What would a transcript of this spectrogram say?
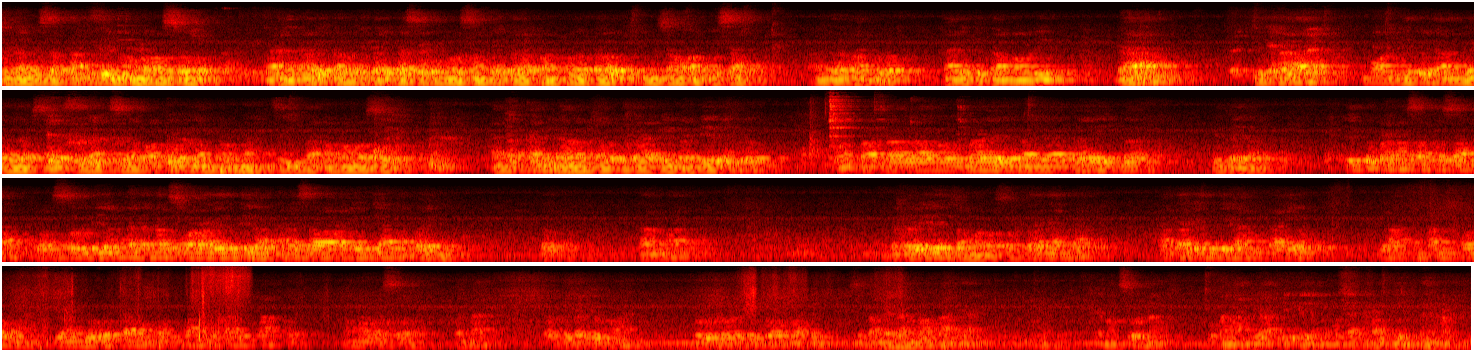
sudah bisa takzim sama Rasul. Kali-kali kalau kita dikasih umur sampai 80 tahun Insya Allah bisa 80 kali kita maulid. Dan kita maulid itu jangan dianggap sia-sia. Siapa pun yang pernah cinta sama Rasul Ada kan di dalam kalau kita lagi berdiri itu satu saat Rasul dia mendengar suara rintihan ada suara rintihan apa ini? Pertama dengerin sama Rasul. Ternyata ada rintihan kayu langkan korma yang dulu kalau perempuan bukan dipakai sama Rasul. Karena kalau kita jumpa dulu-dulu itu pakai suka megang tongkat ya. Emang sunnah bukan hati-hati yang mudah hati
